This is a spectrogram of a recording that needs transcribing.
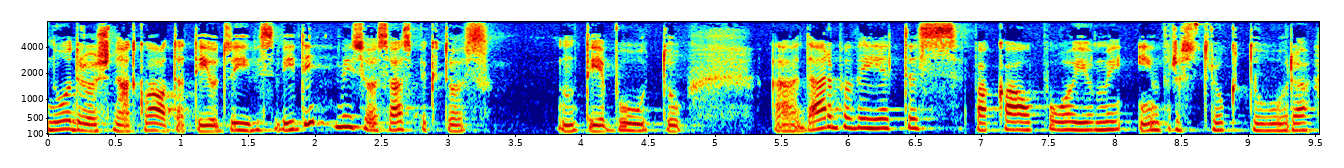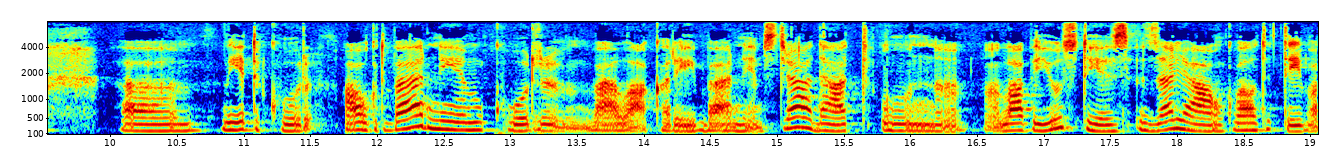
nodrošināt kvalitatīvu dzīves vidi visos aspektos, Nu, tie būtu darba vietas, pakalpojumi, infrastruktūra, vieta, kur augt bērniem, kur vēlāk arī bērniem strādāt un labi justies zaļā un kvalitatīvā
